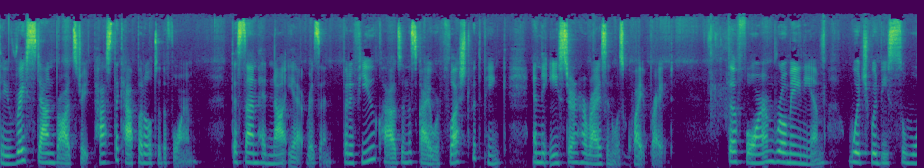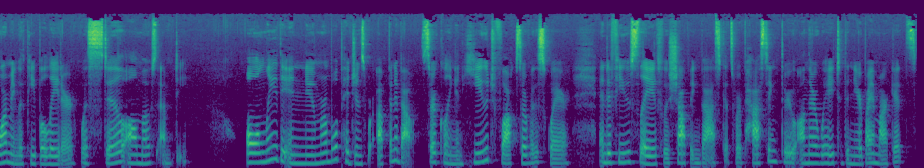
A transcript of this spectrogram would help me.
They raced down Broad Street past the Capitol to the Forum. The sun had not yet risen, but a few clouds in the sky were flushed with pink, and the eastern horizon was quite bright. The Forum Romaneum which would be swarming with people later, was still almost empty. Only the innumerable pigeons were up and about, circling in huge flocks over the square, and a few slaves with shopping baskets were passing through on their way to the nearby markets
